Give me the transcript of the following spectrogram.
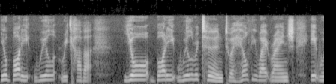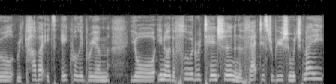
your body will recover. Your body will return to a healthy weight range. It will recover its equilibrium. Your, you know, the fluid retention and the fat distribution, which may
